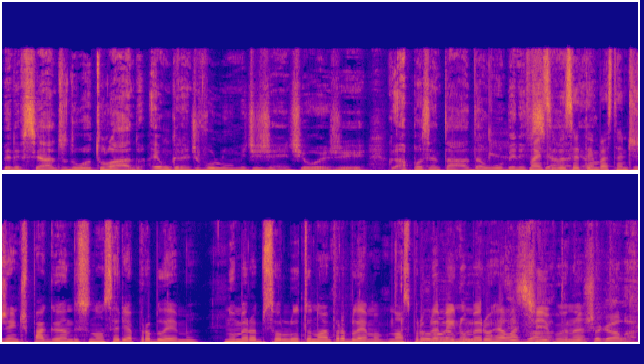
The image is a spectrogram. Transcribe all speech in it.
beneficiados do outro lado. É um grande volume de gente hoje aposentada ou beneficiária. Mas se você tem bastante gente pagando, isso não seria problema. Número absoluto não é problema. Nosso problema não, não, é em número relativo, exato, né? Vou chegar lá.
